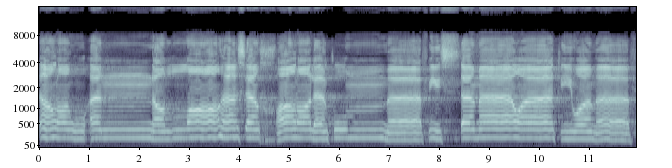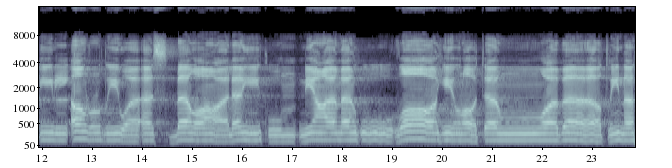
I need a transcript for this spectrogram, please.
تروا أن الله سخر لكم ما في السماوات وما في الأرض وأسبغ عليكم نعمه ظاهرة وباطنة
